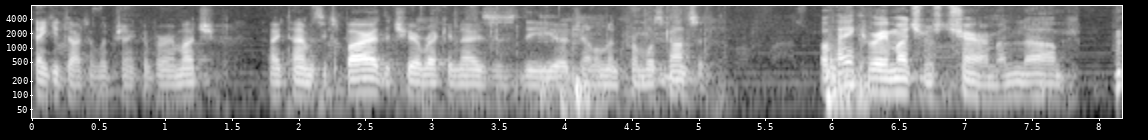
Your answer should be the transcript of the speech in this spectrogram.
Thank you, Dr. Lubchenco, very much. My time has expired. The chair recognizes the uh, gentleman from Wisconsin. Well, thank you very much, Mr. Chairman. Um,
